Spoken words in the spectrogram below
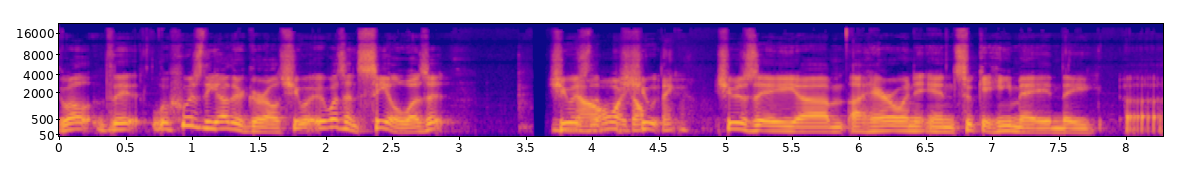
Well, the who's the other girl? She it wasn't Ciel, was it? She was. No, the, I don't she, think- she was a um, a heroine in Tsukihime, and they uh,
